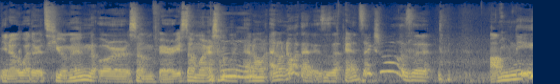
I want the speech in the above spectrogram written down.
You know whether it's human or some fairy somewhere. So I'm like I don't I don't know what that is. Is that pansexual? Is it omni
